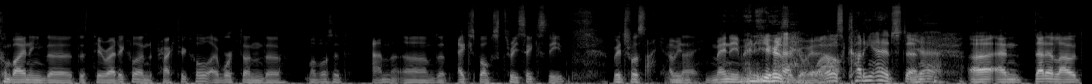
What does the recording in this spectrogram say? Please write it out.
combining the the theoretical and the practical. I worked on the what was it? Um, um, the Xbox 360, which was I mean day. many many years ago. Yeah, wow. That was cutting edge then. Yeah. Uh, and that allowed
